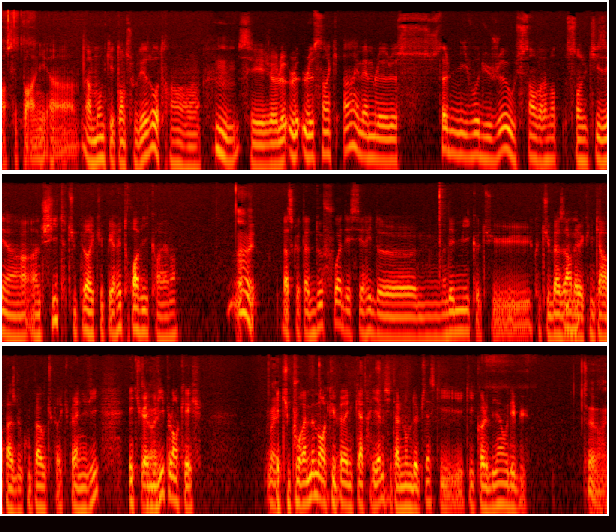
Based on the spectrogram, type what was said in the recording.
un- c'est pas un, un- un monde qui est en dessous des autres. hein. Hmm. C'est le, le, le 5.1 est même le, le seul niveau du jeu où sans vraiment, sans utiliser un, un cheat, tu peux récupérer 3 vies quand même. hein. Ah oui. Parce que tu as deux fois des séries de, d'ennemis que tu, que tu bazardes Mhm. avec une carapace de Koopa où tu peux récupérer une vie, et tu as une vrai. vie planquée. Et tu pourrais même en récupérer une quatrième si tu as le nombre de pièces qui, qui colle bien au début. C'est vrai.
